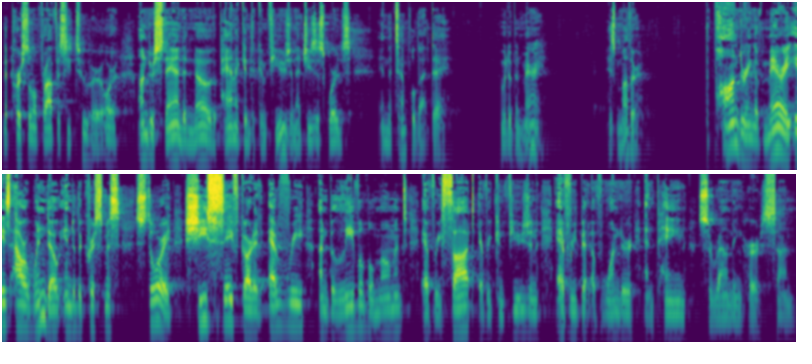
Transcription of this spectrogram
the personal prophecy to her? Or understand and know the panic and the confusion at Jesus' words in the temple that day? It would have been Mary his mother. The pondering of Mary is our window into the Christmas story. She safeguarded every unbelievable moment, every thought, every confusion, every bit of wonder and pain surrounding her son.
